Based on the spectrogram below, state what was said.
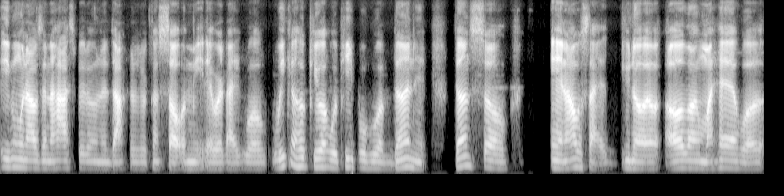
even when I was in the hospital and the doctors were consulting me, they were like, "Well, we can hook you up with people who have done it, done so." And I was like, you know, all along my head, well,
